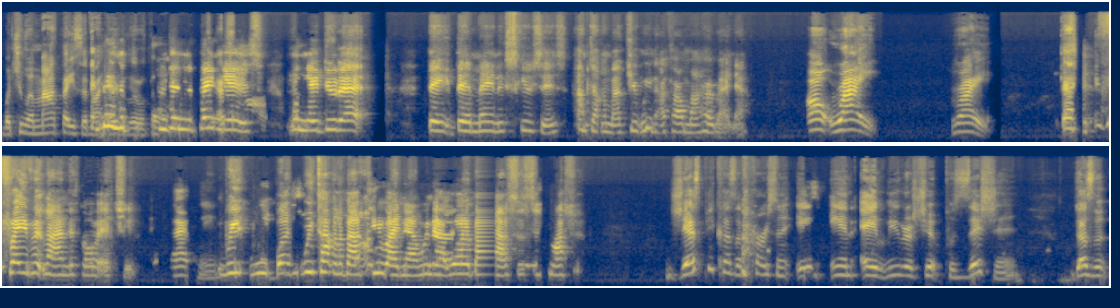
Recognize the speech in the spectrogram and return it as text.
but you in my face about every the, little thing. And then the thing That's is, when they do that, they their main excuses. I'm talking about you. We're not talking about her right now. Oh, right, right. That's the favorite line to throw at you. Exactly. We we but we talking about you right now. We're not worried about Sister Sasha. Just because a person is in a leadership position doesn't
